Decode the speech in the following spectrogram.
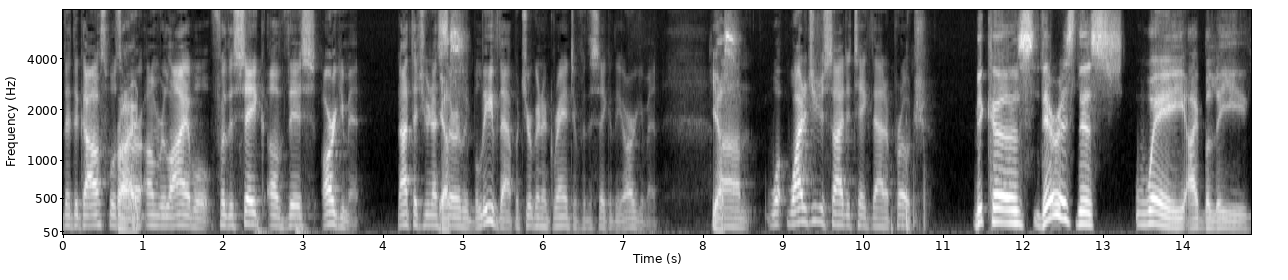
that the Gospels right. are unreliable for the sake of this argument. Not that you necessarily yes. believe that, but you're going to grant it for the sake of the argument. Yes. Um, wh- why did you decide to take that approach? Because there is this way, I believe,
